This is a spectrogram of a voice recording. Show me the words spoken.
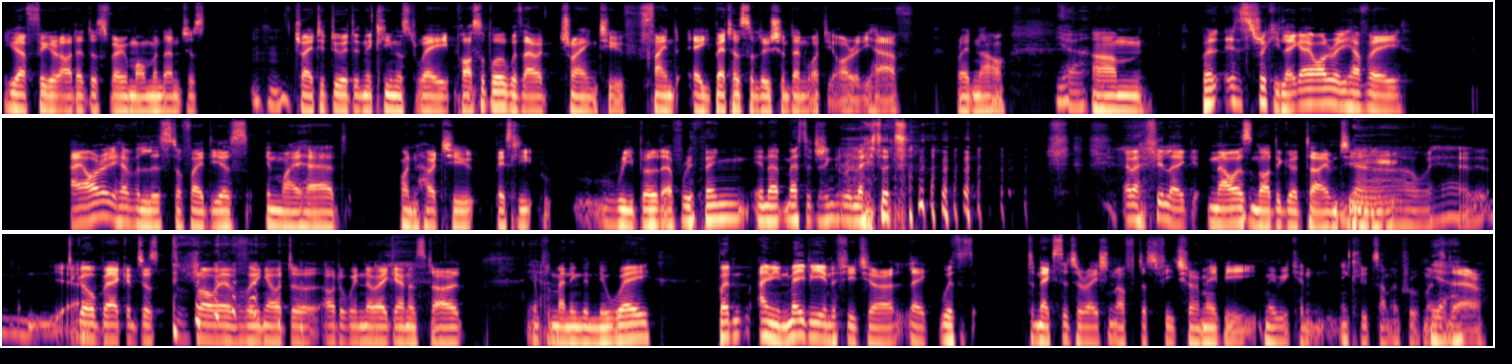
you have figured out at this very moment and just hmm try to do it in the cleanest way possible without trying to find a better solution than what you already have right now. Yeah. Um, but it's tricky. Like I already have a, I already have a list of ideas in my head on how to basically rebuild everything in app messaging related. and I feel like now is not a good time to no, man. to go back and just throw everything out the out the window again and start Yeah. implementing the new way. But I mean, maybe in the future, like with the next iteration of this feature, maybe maybe we can include some improvements Yeah. there.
